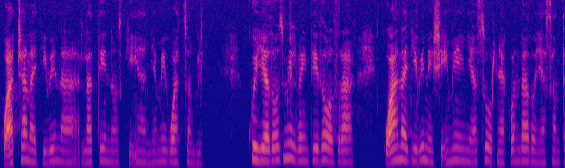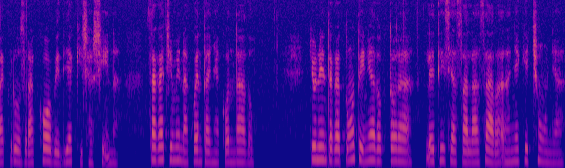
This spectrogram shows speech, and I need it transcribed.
kuachana yibina latinos ki ña mi Watsonville. Kuya 2022 ra kuana yibini shi miña sur ña condado ña Santa Cruz ra COVID ya kishashina. Saka chimina cuenta ña condado. Yunintaka tunti ña doctora Leticia Salazar ra ña kichuña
